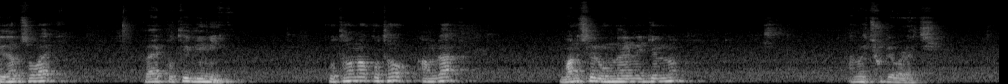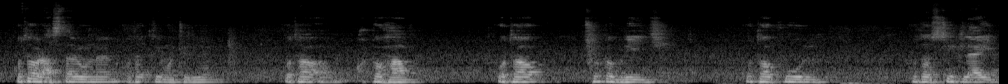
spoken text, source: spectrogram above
বিধানসভায় প্রায় প্রতিদিনই কোথাও না কোথাও আমরা মানুষের উন্নয়নের জন্য আমরা ছুটে বেড়াচ্ছি। কোথাও রাস্তার উন্নয়ন, কোথাও ত্রিমটেরিয়াম, কোথাও অটো হাব, কোথাও ছোট ব্রিজ, কোথাও পুল, কোথাও স্ট্রিট লাইট,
